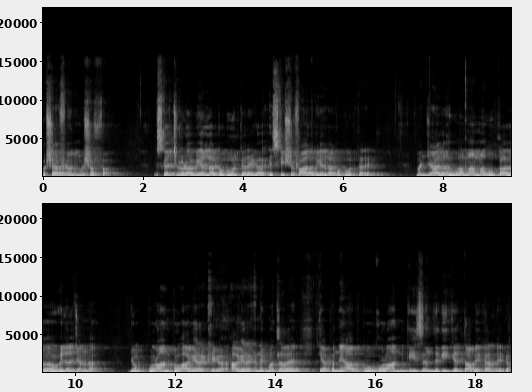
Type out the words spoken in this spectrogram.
व शाफ़ मुशफ़ा इसका झगड़ा भी अल्लाह कबूल करेगा, इसकी शफात भी अल्लाह कबूल करेगा। मन जालहू अमामहू कादहूजन्ना जो कुरान को आगे रखेगा। आगे रखने का मतलब है कि अपने आप को कुरान की ज़िंदगी के ताबे कर देगा।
